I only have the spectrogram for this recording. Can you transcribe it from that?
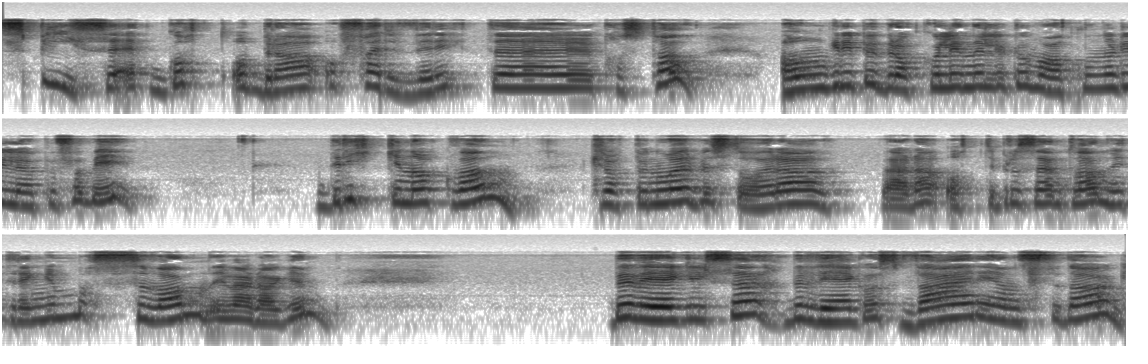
Spise et godt og bra og farverikt eh, kosthold. Angripe brokkolien eller tomatene når de løper forbi. Drikke nok vann. Kroppen vår består av hver dag 80% vann. Vi trenger masse vann i hverdagen. Bevegelse. Bevege oss hver eneste dag.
